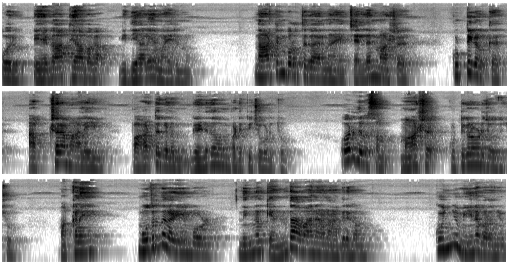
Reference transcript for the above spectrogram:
ഒരു ഏകാധ്യാപക വിദ്യാലയമായിരുന്നു. നാട്ടിൻപുറത്തുകാരനായ ചെല്ലൻ മാഷ് കുട്ടികൾക്ക് അക്ഷരമാലയും പാട്ടുകളും ഗണിതവും പഠിപ്പിച്ചു കൊടുത്തു. ഒരു ദിവസം മാഷ് കുട്ടികളോട് ചോദിച്ചു മക്കളെ മുതിർന്നു കഴിയുമ്പോൾ നിങ്ങൾക്ക് എന്താവാനാണ് ആഗ്രഹം? കുഞ്ഞു മീന പറഞ്ഞു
